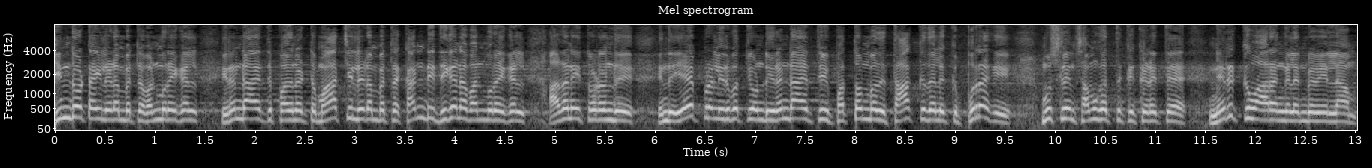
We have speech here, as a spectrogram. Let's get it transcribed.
ஜிந்தோட்டையில் இடம்பெற்ற வன்முறைகள் இரண்டாயிரத்தி பதினெட்டு மார்ச்சில் இடம்பெற்ற கண்டி திகன வன்முறைகள் அதனைத் தொடர்ந்து இந்த ஏப்ரல் இருபத்தி ஒன்று இரண்டாயிரத்தி பத்தொன்பது தாக்குதலுக்கு பிறகு முஸ்லிம் சமூகத்துக்கு கிடைத்த நெருக்கு வாரங்கள் என்பவையெல்லாம்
